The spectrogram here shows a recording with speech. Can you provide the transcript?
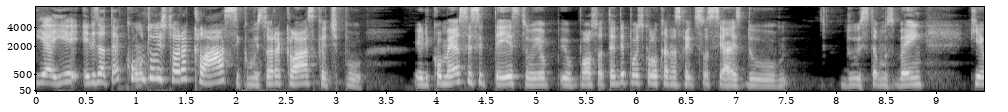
E aí, eles até contam uma história clássica, uma história clássica, tipo, ele começa esse texto, eu, eu posso até depois colocar nas redes sociais do, do Estamos Bem, que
